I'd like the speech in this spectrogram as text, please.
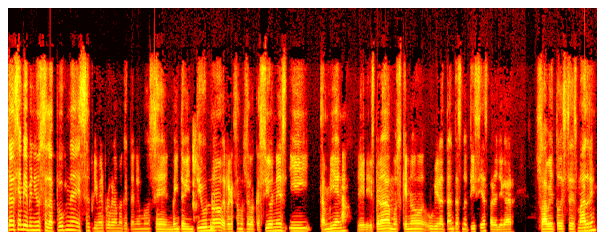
tal? Sean bienvenidos a La Pugna. Es el primer programa que tenemos en 2021. Regresamos de vacaciones y también eh, esperábamos que no hubiera tantas noticias para llegar suave todo este desmadre,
